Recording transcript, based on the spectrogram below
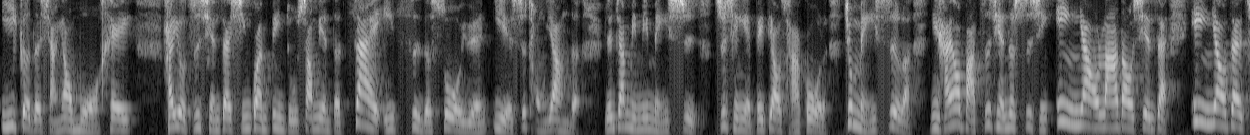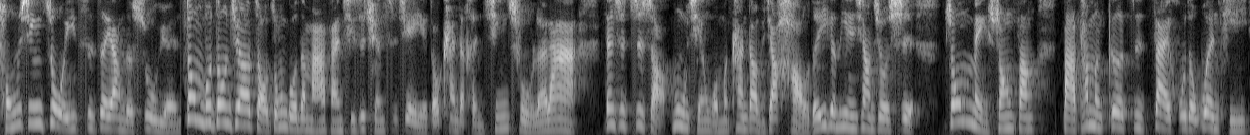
一个的想要抹黑，还有之前在新冠病毒上面的再一次的溯源也是同样的，人家明明没事，之前也被调查过了，就没事了，你还要把之前的事情硬要拉到现在，硬要再重新做一次这样的溯源，动不动就要找中国的麻烦，其实全世界也。也都看得很清楚了啦，但是至少目前我们看到比较好的一个面向，就是中美双方把他们各自在乎的问题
